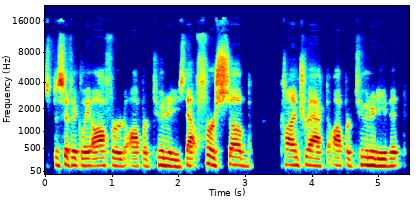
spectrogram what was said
specifically offered opportunities, that first sub contract opportunity that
